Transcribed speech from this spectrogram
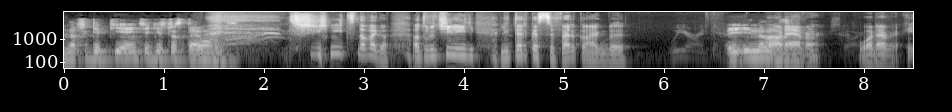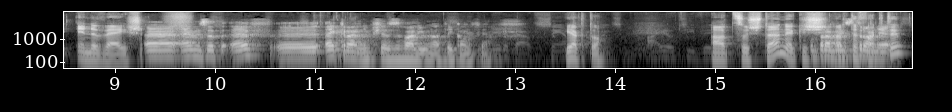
znaczy G5 jakiś czas temu, więc... Nic nowego. Odwrócili literkę z cyferką jakby... I. Whatever. Whatever. Innovation. E, MZF, ekran im się zwalił na tej konfie. Jak to? A coś ten? Jakieś artefakty? Stronie,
